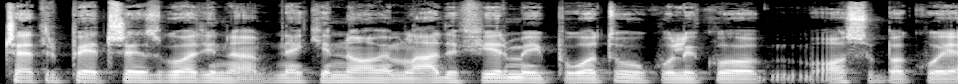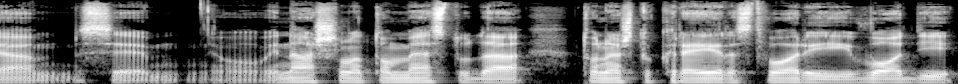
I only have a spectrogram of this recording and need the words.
4, 5, 6 godina neke nove mlade firme i pogotovo ukoliko osoba koja se ovaj, našla na tom mestu da to nešto kreira, stvori i vodi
